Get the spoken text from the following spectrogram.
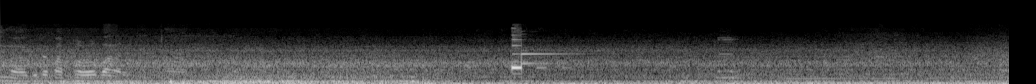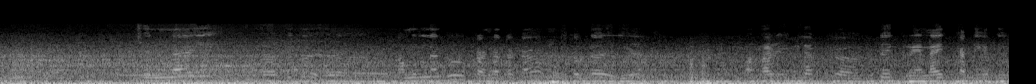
ঘৰৰ বাহিৰত চেন্নাই আহ, কি Tamil Nadu Karnataka most of the area পাহাৰ এইবিলাক গোটেই গ্ৰেনাইট কাটি কাটি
